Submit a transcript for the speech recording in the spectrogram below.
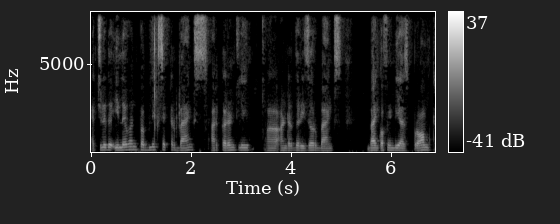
actually the 11 public sector banks are currently uh, under the reserve banks bank of india's prompt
